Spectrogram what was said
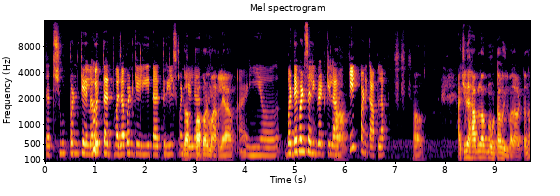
त्यात शूट पण केलं त्यात मजा पण केली त्यात रील्स पण गप्पा केल्या. पण मारल्या. आणि बर्थडे पण सेलिब्रेट केला. हा. केक पण कापला. हो. ऍक्च्युली हा ब्लॉग मोठा होईल मला वाटतं ना?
